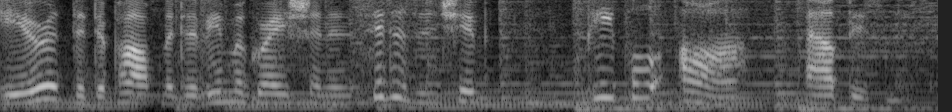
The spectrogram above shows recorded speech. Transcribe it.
Here at the Department of Immigration and Citizenship, people are our business.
